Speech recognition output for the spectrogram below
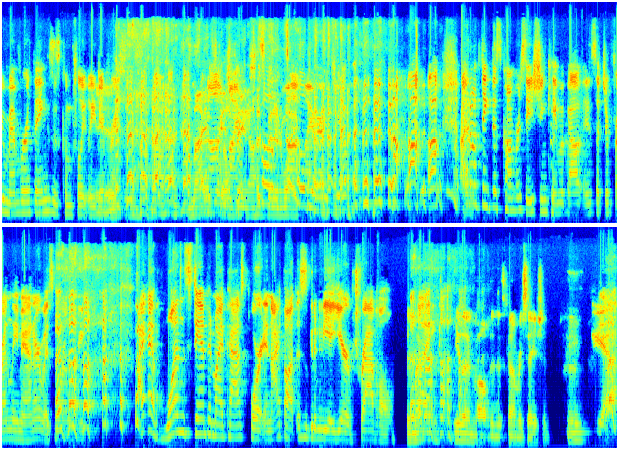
remember things is completely It different. is. Mine's not called mine. being a It's husband and wife. marriage, yep. I don't think this conversation came about in such a friendly manner. It was more like I have one stamp in my passport, and I thought this is going to be a year of travel. there might be Like, tequila involved in this conversation yeah,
